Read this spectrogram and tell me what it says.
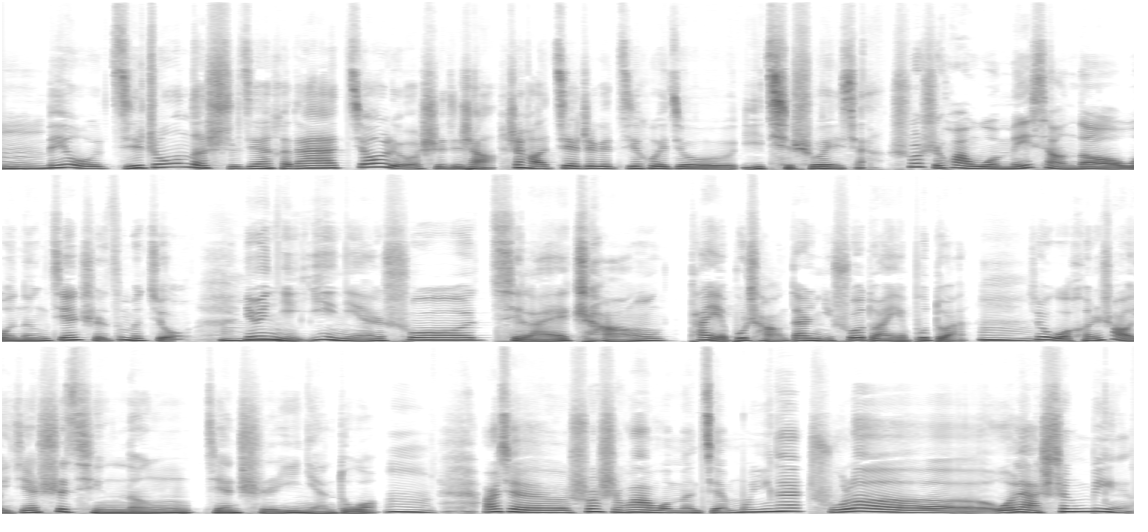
嗯，没有集中的时间和大家交流。实际上，正好借这个机会就一起说一下。说实话，我没想到我能坚持这么久，因为你一年说起来长。它也不长，但是你说短也不短，嗯，就我很少一件事情能坚持一年多，嗯，而且说实话，我们节目应该除了我俩生病，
